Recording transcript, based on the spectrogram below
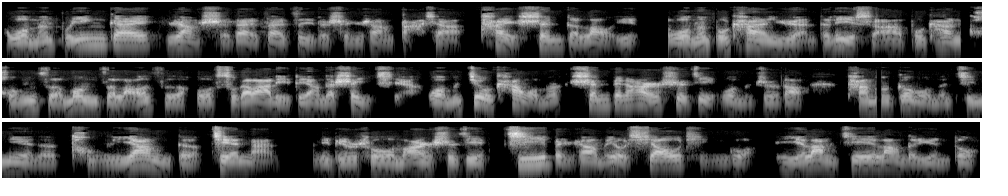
我们不应该让时代在自己的身上打下太深的烙印。我们不看远的历史啊，不看孔子、孟子、老子或苏格拉底这样的圣贤，我们就看我们身边的二十世纪。我们知道他们跟我们经历了同样的艰难。你比如说，我们二十世纪基本上没有消停过，一浪接一浪的运动，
